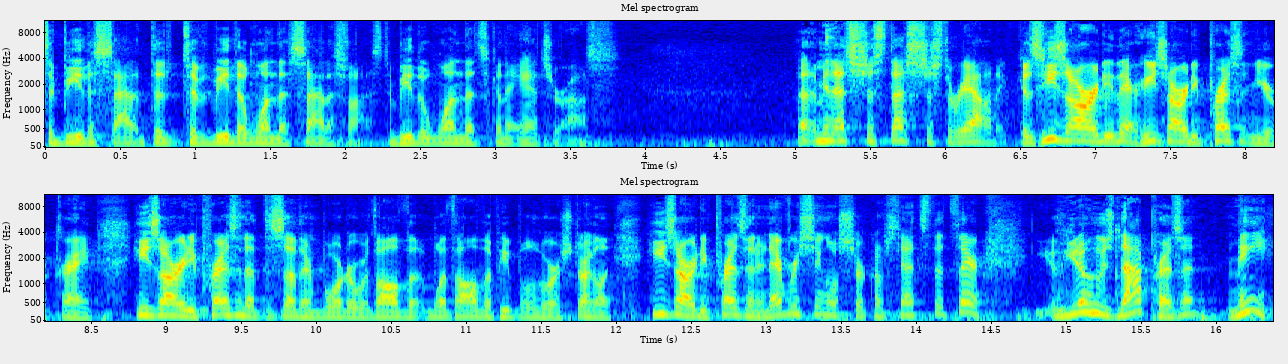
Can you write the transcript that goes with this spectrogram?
to be the, to, to be the one that satisfies, to be the one that's going to answer us. I mean, that's just, that's just the reality because he's already there. He's already present in Ukraine. He's already present at the southern border with all the, with all the people who are struggling. He's already present in every single circumstance that's there. You know who's not present? Me.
